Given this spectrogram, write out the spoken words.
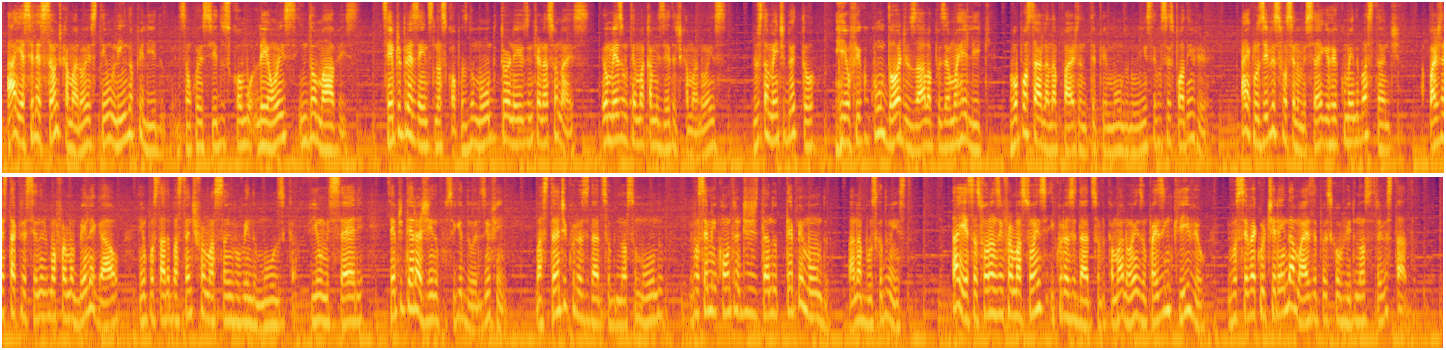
Ah, e a seleção de Camarões tem um lindo apelido. Eles são conhecidos como Leões Indomáveis, sempre presentes nas Copas do Mundo e torneios internacionais. Eu mesmo tenho uma camiseta de Camarões, justamente do Eto'o, e eu fico com dó de usá-la, pois é uma relíquia. Vou postar lá na página do TP Mundo no Insta e vocês podem ver. Ah, inclusive se você não me segue, eu recomendo bastante. A página está crescendo de uma forma bem legal, tenho postado bastante informação envolvendo música, filme, série, sempre interagindo com seguidores, enfim, bastante curiosidade sobre o nosso mundo, e você me encontra digitando TP Mundo, lá na busca do Insta. Tá aí, essas foram as informações e curiosidades sobre Camarões, um país incrível, e você vai curtir ainda mais depois que ouvir o nosso entrevistado.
